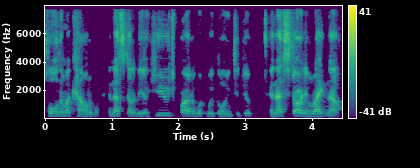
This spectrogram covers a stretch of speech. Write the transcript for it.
hold them accountable. And that's going to be a huge part of what we're going to do. And that's starting right now.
